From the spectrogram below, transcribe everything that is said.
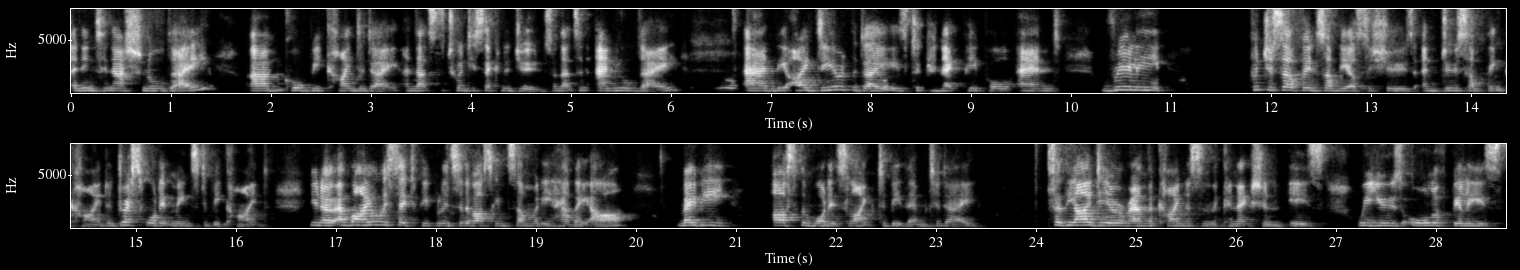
an international day um, called Be Kinder Day. And that's the 22nd of June. So that's an annual day. And the idea of the day is to connect people and really put yourself in somebody else's shoes and do something kind address what it means to be kind. You know and i always say to people instead of asking somebody how they are maybe ask them what it's like to be them today. So the idea around the kindness and the connection is we use all of billy's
